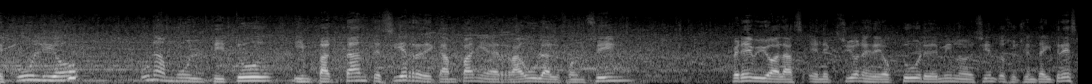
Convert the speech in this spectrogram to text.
De julio, una multitud impactante, cierre de campaña de Raúl Alfonsín, previo a las elecciones de octubre de 1983,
